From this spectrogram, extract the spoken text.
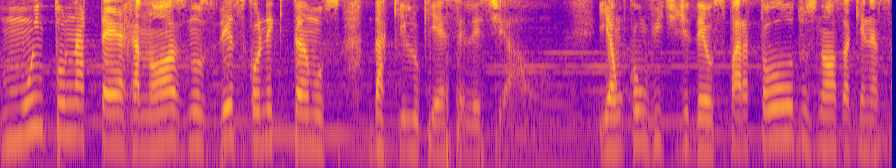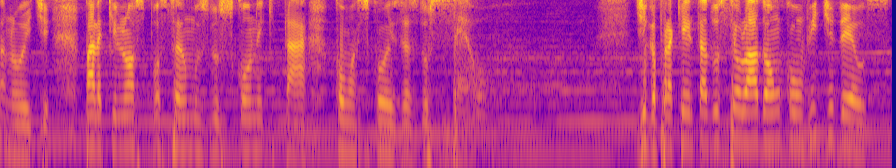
muito na terra, nós nos desconectamos daquilo que é celestial. E é um convite de Deus para todos nós aqui nessa noite, para que nós possamos nos conectar com as coisas do céu. Diga para quem está do seu lado: há um convite de Deus,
